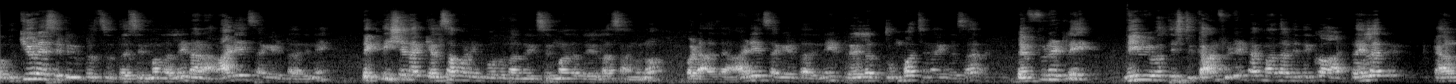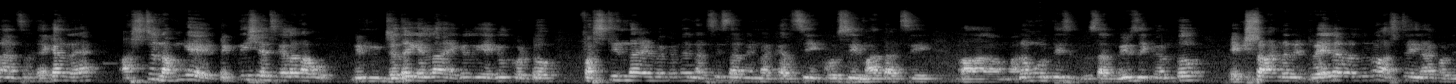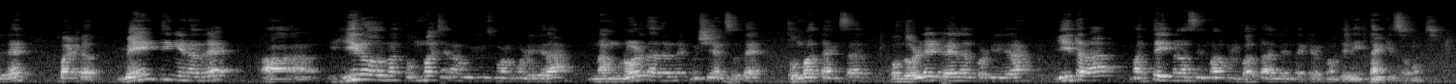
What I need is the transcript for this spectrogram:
ಒಂದು ಕ್ಯೂರಿಯಾಸಿಟಿ ಹುಟ್ಟಿಸುತ್ತೆ ಸಿನಿಮಾದಲ್ಲಿ. ನಾನು ಆಡಿಯನ್ಸ್ ಆಗಿ ಹೇಳ್ತಾ ಇದ್ದೀನಿ. ಟೆಕ್ನಿಷಿಯನ್ ಆಗಿ ಕೆಲಸ ಮಾಡಿರ್ಬೋದು ನಾನು ಈ ಸಿನಿಮಾದಲ್ಲಿ ಎಲ್ಲ ಸಾಂಗ್ನು. ಬಟ್ ಆಸ್ ಆಡಿಯನ್ಸ್ ಆಗಿ ಹೇಳ್ತಾ ಇದ್ದೀನಿ ಟ್ರೈಲರ್ ತುಂಬಾ ಚೆನ್ನಾಗಿದೆ ಸರ್ ಡೆಫಿನೆಟ್ಲಿ ನೀವು ಇವತ್ತಿಷ್ಟು ಕಾನ್ಫಿಡೆಂಟ್ ಆಗಿ ಮಾತಾಡಿದ್ದಕ್ಕೂ ಆ ಟ್ರೈಲರ್ ಕಾರಣ ಅನ್ಸುತ್ತೆ. ಯಾಕಂದ್ರೆ ಅಷ್ಟು ನಮ್ಗೆ ಟೆಕ್ನಿಷಿಯನ್ಸ್ಗೆಲ್ಲ ನಾವು ನಿಮ್ ಜೊತೆಗೆಲ್ಲ ಹೆಗಲ್ಗೆ ಹೆಗಲ್ ಕೊಟ್ಟು ಫಸ್ಟ್ ಇಂದ ಹೇಳ್ಬೇಕಂದ್ರೆ ನರ್ಸಿ ಸರ್ ನಿನ್ನ ಕರೆಸಿ, ಕೂರಿಸಿ, ಮಾತಾಡಿಸಿ ಮನಮೂರ್ತಿ ಸರ್ ಮ್ಯೂಸಿಕ್ ಅಂತೂ ಎಕ್ಸ್ಟ್ರಾರ್ಡನರಿ ಟ್ರೈಲರ್ ಅಲ್ಲೂ ಅಷ್ಟೇ ಇದಾಗಿ ಬಂದಿದೆ. ಬಟ್ ಮೇನ್ ಥಿಂಗ್ ಏನಂದ್ರೆ ಹೀರೋ ಅವ್ರನ್ನ ತುಂಬಾ ಚೆನ್ನಾಗಿ ಯೂಸ್ ಮಾಡ್ಕೊಂಡಿದ್ದೀರಾ. ನಮ್ಗೆ ನೋಡ್ತಾ ಇದ್ರೆ ಖುಷಿ ಅನ್ಸುತ್ತೆ. ತುಂಬಾ ಥ್ಯಾಂಕ್ಸ್ ಸರ್ ಒಂದ್ ಒಳ್ಳೆ ಟ್ರೈಲರ್ ಕೊಟ್ಟಿದ್ದೀರಾ. ಈ ತರ ಮತ್ತೆ ಇನ್ನೊಂದು ಸಿನಿಮಾಗಳು ಬರ್ತಾ ಇರಲಿ ಅಂತ ಕೇಳ್ಕೊಂತೀನಿ. Thank you so much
